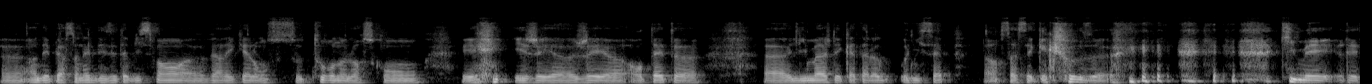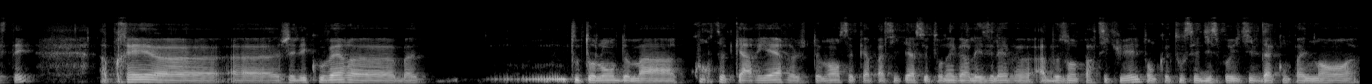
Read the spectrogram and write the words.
un des personnels des établissements vers lesquels on se tourne lorsqu'on et, et j'ai en tête l'image des catalogues ONICEP. Alors ça, c'est quelque chose qui m'est resté. Après, j'ai découvert bah, tout au long de ma courte carrière, justement, cette capacité à se tourner vers les élèves euh, à besoins particuliers. Donc, euh, tous ces dispositifs d'accompagnement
